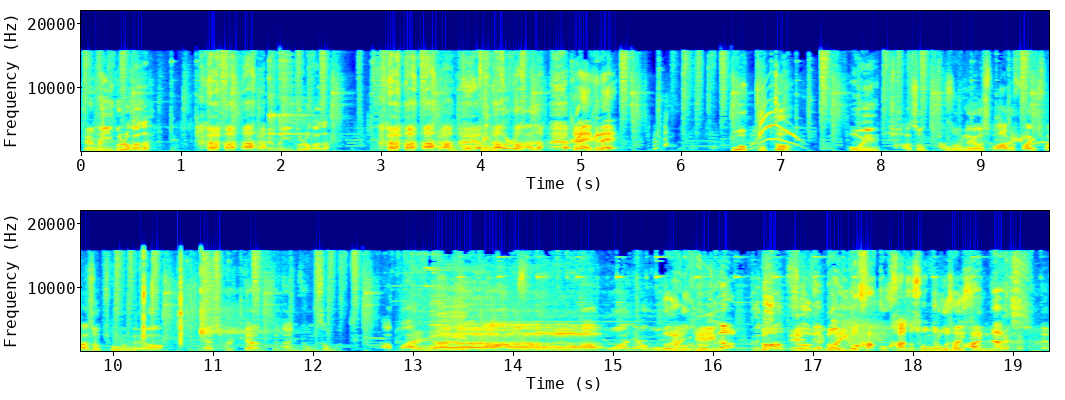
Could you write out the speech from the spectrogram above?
그러면 이걸로 가자. 그러면 이걸로 가자. 안 뽑힌 걸로 가자. 그래 그래. 우와 붙어? 오, 이 자석 좋은데요? Spotify 자석 좋은데요? 야 절대 안 돼. 난 용서 못 해. 아, 빨리. 아, 아, 뭐 하냐고. 너 이거 얘가 너, 애들- 너 이거 갖고 가서 손 들고 서 있어. 아니 나 진짜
